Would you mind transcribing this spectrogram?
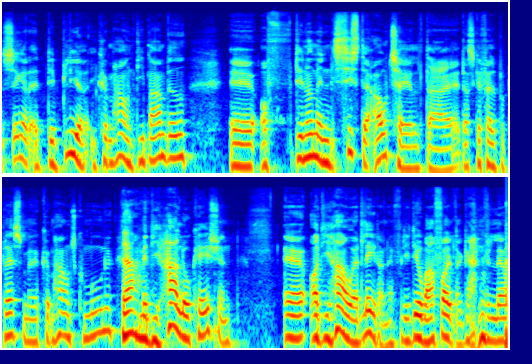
99% sikkert, at det bliver i København. De er bare ved, øh, og det er noget med en sidste aftale, der, der skal falde på plads med Københavns Kommune. Ja. Men de har location, øh, og de har jo atleterne, fordi det er jo bare folk, der gerne vil lave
